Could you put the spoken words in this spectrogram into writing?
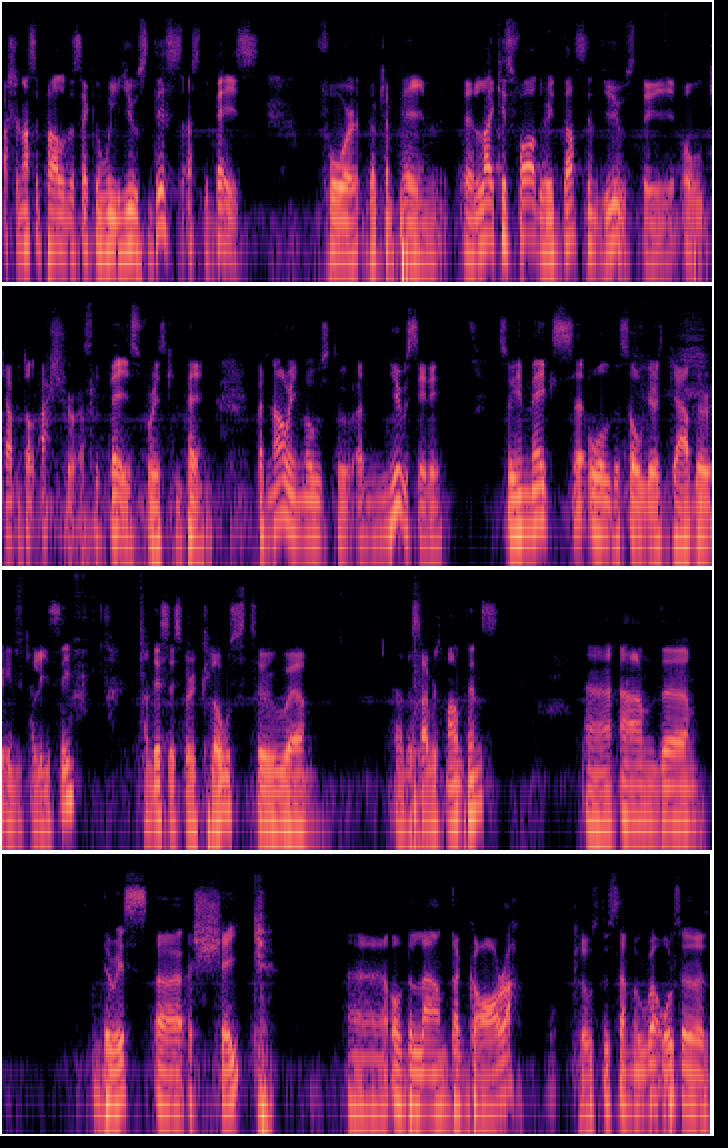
Ashurnasirpal II will use this as the base for the campaign. Uh, like his father, he doesn't use the old capital Ashur as the base for his campaign, but now he moves to a new city. So he makes uh, all the soldiers gather in Khaleesi, and this is very close to um, uh, the Cyprus Mountains. Uh, and um, there is a sheikh uh, of the land Dagara, close to Samua, also a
